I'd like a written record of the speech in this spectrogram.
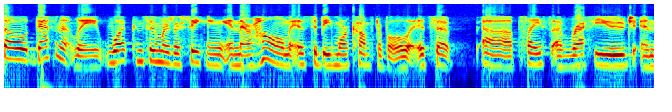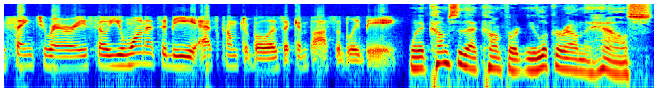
So definitely, what consumers are seeking in their home is to be more comfortable. It's a uh, place of refuge and sanctuary, so you want it to be as comfortable as it can possibly be. when it comes to that comfort, and you look around the house,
